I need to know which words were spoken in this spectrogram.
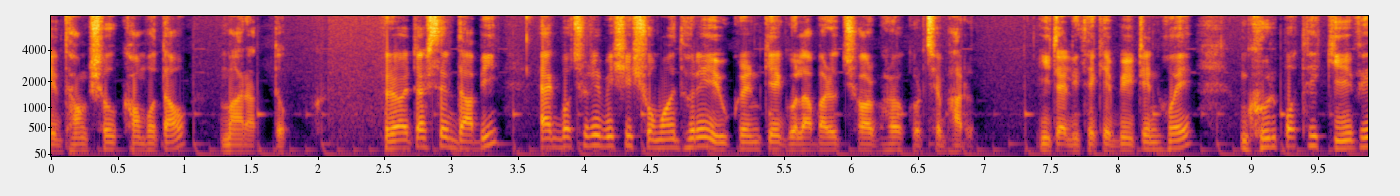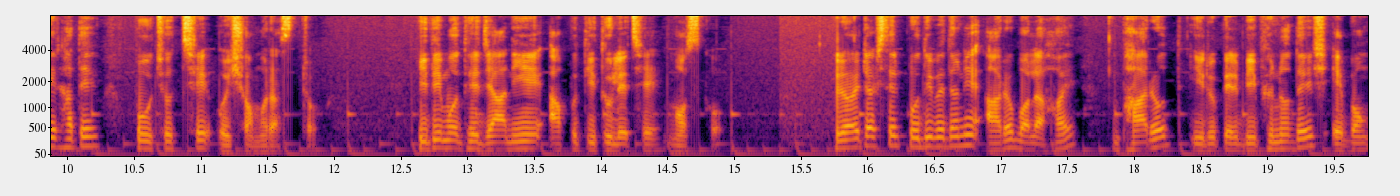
এর ধ্বংস ক্ষমতাও মারাত্মক। রয়টার্সের দাবি, এক বছরের বেশি সময় ধরে ইউক্রেনকে গোলাবারুদ সরবরাহ করছে ভারত। ইটালি থেকে ব্রিটেন হয়ে ঘুরপথে কিয়েভের হাতে পৌঁছচ্ছে ওই সমরাস্ত্র। ইতিমধ্যে যা নিয়ে আপত্তি তুলেছে মস্কো। রয়টার্সের প্রতিবেদনে আরও বলা হয়, ভারত, ইউরোপের বিভিন্ন দেশ এবং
